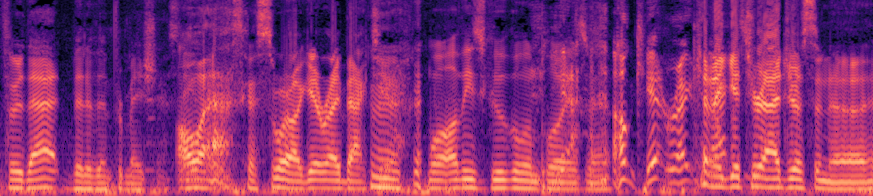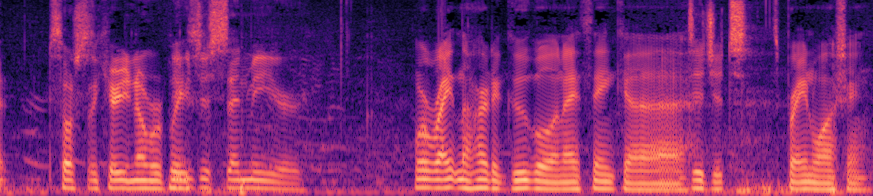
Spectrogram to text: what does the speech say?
for that bit of information. I'll ask. I swear, I'll get right back to you. well, all these Google employees, man. I'll get right. Back. Can I back get your address and uh, social security number, You please? can just send me your We're right in the heart of Google, and I think uh, digits. It's brainwashing.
